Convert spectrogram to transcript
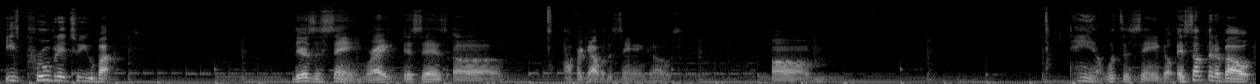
he's proven it to you by. There's a saying, right? It says, uh, I forgot what the saying goes. Um, damn, what's the saying go? It's something about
